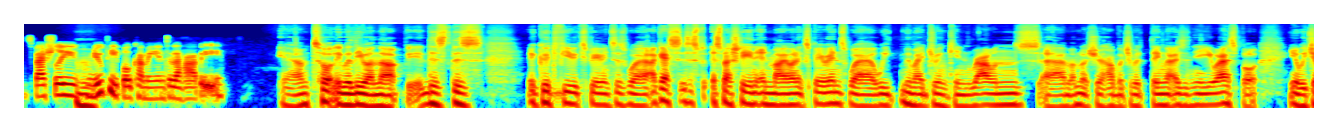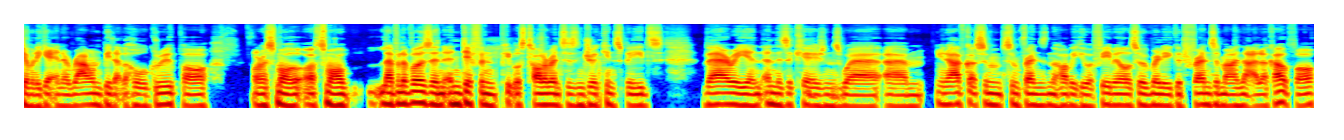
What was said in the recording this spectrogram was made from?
especially mm-hmm. new people coming into the hobby yeah, I'm totally with you on that. There's there's a good few experiences where I guess especially in, in my own experience where we, we might drink in rounds. Um, I'm not sure how much of a thing that is in the US, but you know we generally get in a round, be that the whole group or or a small a small level of us, and, and different people's tolerances and drinking speeds vary. And, and there's occasions where um, you know I've got some some friends in the hobby who are females who are really good friends of mine that I look out for,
